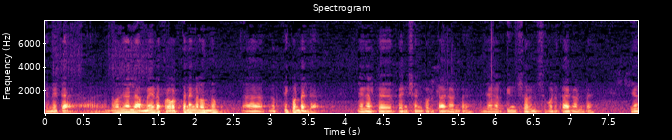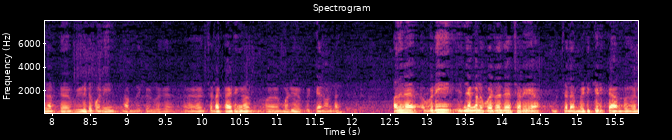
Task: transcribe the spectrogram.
എന്നിട്ട് എന്ന് പറഞ്ഞാൽ അമ്മയുടെ പ്രവർത്തനങ്ങളൊന്നും നിർത്തിക്കൊണ്ടല്ല. ഞങ്ങൾക്ക് പെൻഷൻ കൊടുക്കാനുണ്ട് ഞങ്ങൾക്ക് ഇൻഷുറൻസ് കൊടുക്കാനുണ്ട് ഞങ്ങൾക്ക് വീട് പണി നടന്നിട്ടുണ്ട്. ചില കാര്യങ്ങൾ മുഴുവിപ്പിക്കാനുണ്ട് അതിന് ഇവിടെ ഞങ്ങൾ വളരെ ചെറിയ ചില മെഡിക്കൽ ക്യാമ്പുകൾ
